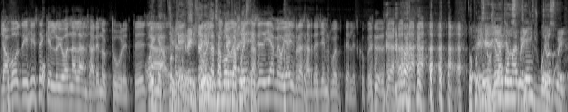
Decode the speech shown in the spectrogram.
ya vos dijiste que lo iban a lanzar en octubre, entonces Oiga, porque si lanzamos otra apuesta. Ese, día me voy a disfrazar de James Webb Telescope. no, porque no se va a llamar James Webb.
